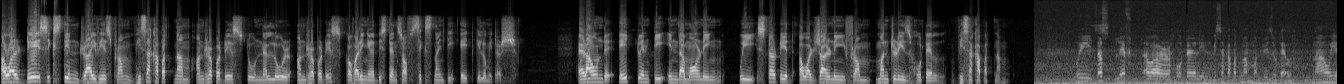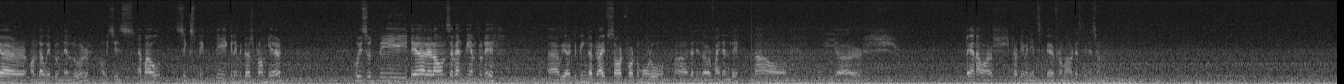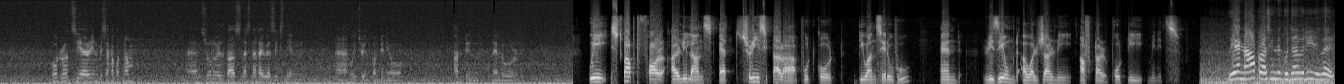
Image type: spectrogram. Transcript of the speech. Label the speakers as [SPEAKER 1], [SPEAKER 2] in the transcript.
[SPEAKER 1] Our day 16 drive is from Visakhapatnam, Andhra Pradesh to Nellore, Andhra Pradesh, covering a distance of 698 kilometers. Around 8.20 in the morning, we started our journey from Mantris Hotel, Visakhapatnam.
[SPEAKER 2] We just left our hotel in Visakhapatnam, Mantris Hotel. Now we are on the way to Nellore, which is about 650 kilometers from here. We should be there around 7 pm today. Uh, we are keeping the drive short for tomorrow, uh, that is our final day. Now we are 10 hours 30 minutes away from our destination. Good roads here in Visakhapatnam and soon we'll pass National Highway 16 uh, which will continue until Nellore.
[SPEAKER 1] We stopped for early lunch at Sri Sitara Food Court, Diwan Seruvu and resumed our journey after 40 minutes.
[SPEAKER 3] We are now crossing the Godavari river.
